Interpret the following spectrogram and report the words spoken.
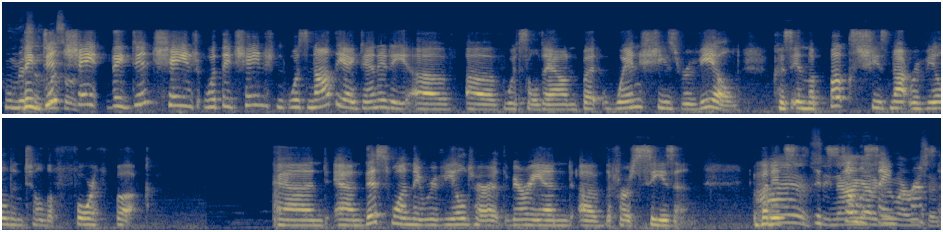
who Mrs. They did change. They did change. What they changed was not the identity of of Whistledown, but when she's revealed. Because in the books, she's not revealed until the fourth book. And and this one, they revealed her at the very end of the first season. But it's oh, see, it's still the gotta same person.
